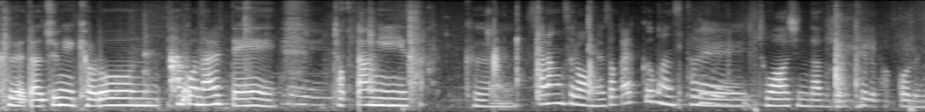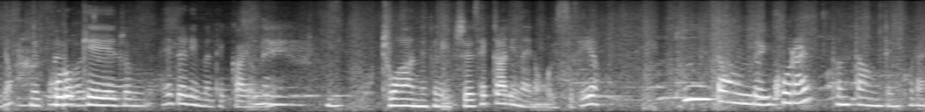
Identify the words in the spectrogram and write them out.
그 나중에 결혼하거나 할때 적당히 사, 그 사랑스러우면서 깔끔한 스타일 네. 좋아하신다는 노트를 봤거든요. 근데 네, 그렇게 맞아요. 좀 해드리면 될까요? 네. 좋아하는 그런 입술 색깔이나 이런 거 있으세요? 톤 다운된 코랄? 톤 다운된 코랄.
